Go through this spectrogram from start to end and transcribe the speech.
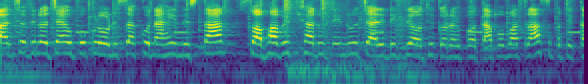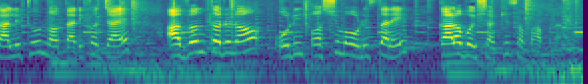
ପାଞ୍ଚ ଦିନ ଯାଏ ଉପକୂଳ ଓଡ଼ିଶାକୁ ନାହିଁ ନିସ୍ତାର ସ୍ୱାଭାବିକ ଠାରୁ ତିନିରୁ ଚାରି ଡିଗ୍ରୀ ଅଧିକ ରହିବ ତାପମାତ୍ରା ସେପଟେ କାଲିଠୁ ନଅ ତାରିଖ ଯାଏ ଆଭ୍ୟନ୍ତରୀଣ ପଶ୍ଚିମ ଓଡ଼ିଶାରେ କାଳବୈଶାଖୀ ସମ୍ଭାବନା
